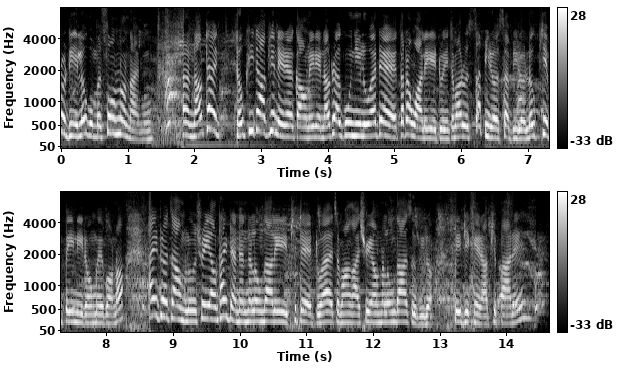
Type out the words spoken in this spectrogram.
တို့ဒီအလုပ်ကိုမစွန့်လွတ်နိုင်ဘူးအဲ့တော့နောက်ထပ်ဒုက္ခိတဖြစ်နေတဲ့ကောင်လေးတွေနောက်ထပ်အကူအညီလိုအပ်တဲ့တတဝါလေးတွေတွေ့ရင်ကျမတို့ဆက်ပြီးတော့ဆက်ပြီးတော့လှုပ်ဖြစ်ပေးနေတော့မယ်ပေါ့နော်အဲ့အတွက်ကြောင့်မလို့ရွှေရောင်ထိုက်တန်တဲ့နှလုံးသားလေးတွေဖြစ်တဲ့အတွက်ကျမကရွှေရောင်နှလုံးသားဆိုပြီးတော့ပေးဖြစ်ခဲ့တာဖြစ်ပါတယ်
